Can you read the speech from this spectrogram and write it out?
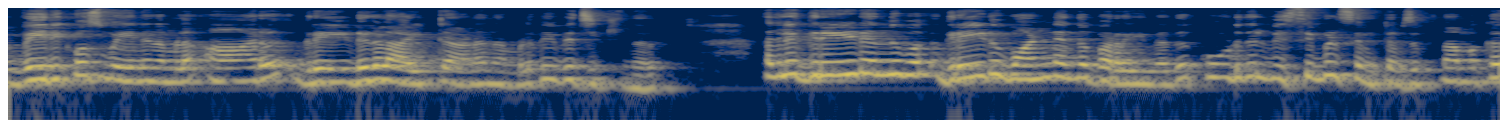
വെരിക്കോസ് വെയിനെ നമ്മൾ ആറ് ഗ്രേഡുകളായിട്ടാണ് നമ്മൾ വിഭജിക്കുന്നത്. അതിൽ ഗ്രേഡ് എന്ന് ഗ്രേഡ് വൺ എന്ന് പറയുന്നത് കൂടുതൽ വിസിബിൾ സിംറ്റംസ് നമുക്ക്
